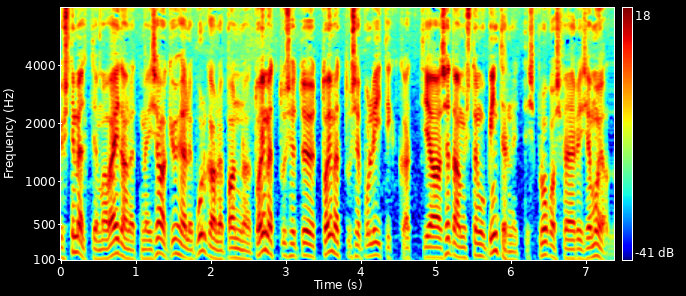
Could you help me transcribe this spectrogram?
just nimelt ja ma väidan, et me ei saagi ühele pulgale panna toimetuse tööd, toimetuse poliitikat ja seda, mis toimub internetis, blogosfääris ja mujal.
